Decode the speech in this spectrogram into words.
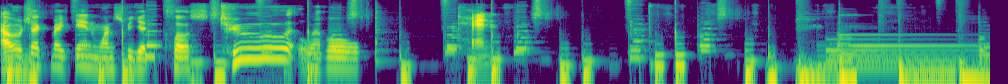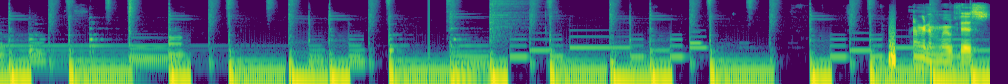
I will check back in once we get close to level 10. I'm gonna move this.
